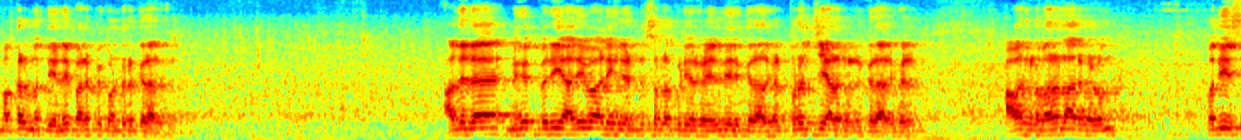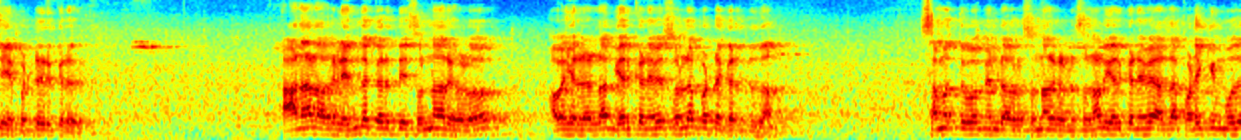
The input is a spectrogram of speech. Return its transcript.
மக்கள் மத்தியிலே பரப்பிக் கொண்டிருக்கிறார்கள். அதில் மிகப்பெரிய அறிவாளிகள் என்று சொல்லக்கூடியவர்கள் எழுதியிருக்கிறார்கள் புரட்சியாளர்கள் இருக்கிறார்கள். அவர்கள் வரலாறுகளும் பதிவு செய்யப்பட்டு இருக்கிறது. ஆனால் அவர்கள் எந்த கருத்தை சொன்னார்களோ அவைகளெல்லாம் ஏற்கனவே சொல்லப்பட்ட கருத்து தான் சமத்துவம் என்று அவர்கள் சொன்னார்கள் என்று சொன்னால் ஏற்கனவே அல்லாஹ் படைக்கும் போது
